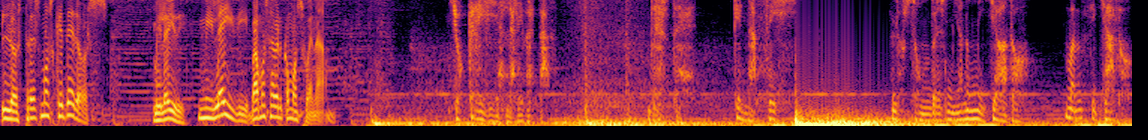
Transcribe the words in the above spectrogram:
Los Tres Mosqueteros. Milady Milady, vamos a ver cómo suena. Yo creía en la libertad. Desde que nací. Los hombres me han humillado, mancillado,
